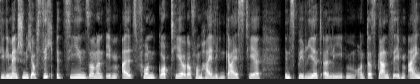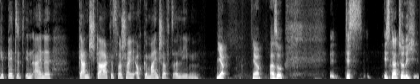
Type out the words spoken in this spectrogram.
die die Menschen nicht auf sich beziehen, sondern eben als von Gott her oder vom Heiligen Geist her inspiriert erleben und das Ganze eben eingebettet in eine ganz starkes, wahrscheinlich auch Gemeinschaftserleben. Ja, ja, also das ist natürlich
